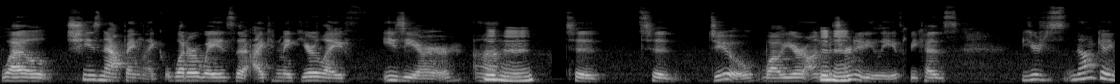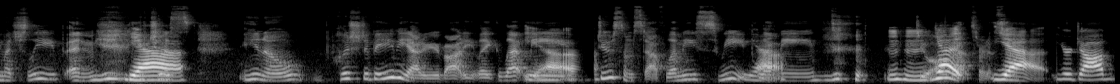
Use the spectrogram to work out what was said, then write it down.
while she's napping, like what are ways that I can make your life easier um, Mhm. to to do while you're on Mhm. maternity leave because you're just not getting much sleep and you Yeah. just you know push the baby out of your body like let me Yeah. do some stuff let me sweep Yeah. let me Mhm. do all yeah, that sort of stuff. yeah. Your job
